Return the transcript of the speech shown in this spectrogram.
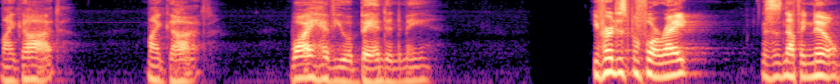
my God, my God, why have you abandoned me? You've heard this before, right? This is nothing new.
